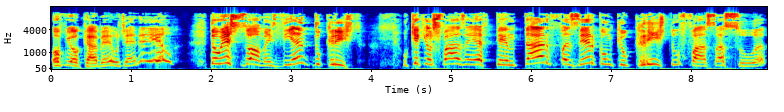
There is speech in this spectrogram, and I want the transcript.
Ao fim ao cabo, é o gênio, é Ele. Então, estes homens, diante do Cristo, o que é que eles fazem é tentar fazer com que o Cristo faça a sua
